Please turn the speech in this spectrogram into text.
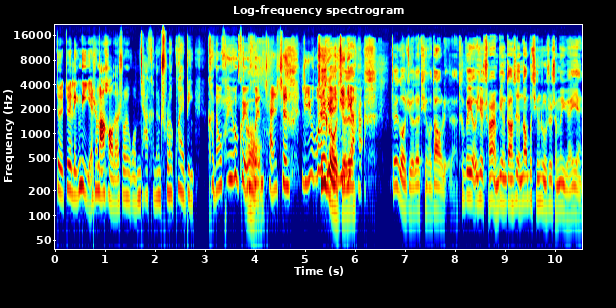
对对邻里也是蛮好的，说我们家可能出了怪病，可能会有鬼魂缠身，离我远一点。这个我觉得挺有道理的，特别有一些传染病，当时也闹不清楚是什么原因，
